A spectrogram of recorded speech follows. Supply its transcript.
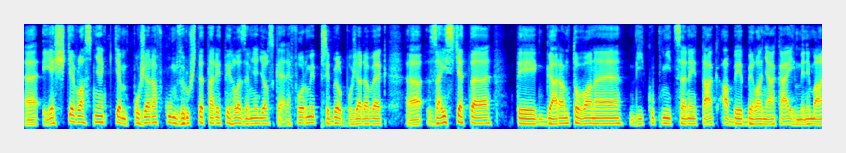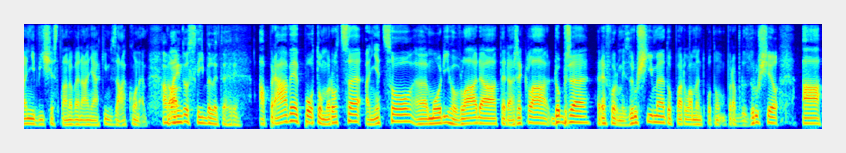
eh, ještě vlastně k těm požadavkům zrušte tady tyhle zemědělské reformy přibyl požadavek zajistěte ty garantované výkupní ceny tak, aby byla nějaká jejich minimální výše stanovená nějakým zákonem. A no oni to slíbili tehdy. A právě po tom roce a něco eh, Modího vláda teda řekla, dobře, reformy zrušíme, to parlament potom opravdu zrušil a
